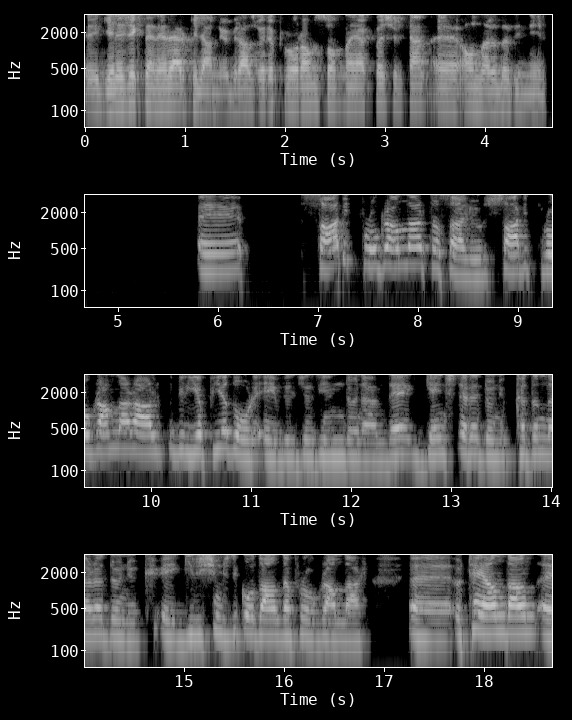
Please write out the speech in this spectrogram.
e, gelecekte neler planlıyor? Biraz böyle programın sonuna yaklaşırken e, onları da dinleyelim. E, sabit programlar tasarlıyoruz. Sabit programlar ağırlıklı bir yapıya doğru evrileceğiz yeni dönemde. Gençlere dönük, kadınlara dönük, e, girişimcilik odağında programlar. E, öte yandan e,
